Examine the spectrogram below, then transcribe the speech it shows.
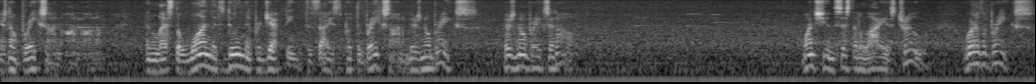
There's no brakes on, on, on them. Unless the one that's doing the projecting decides to put the brakes on them, there's no brakes. There's no brakes at all. Once you insist that a lie is true, where are the brakes?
